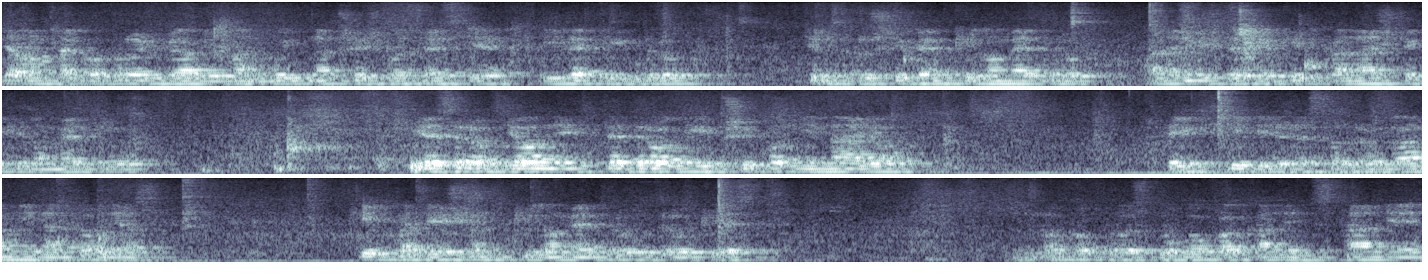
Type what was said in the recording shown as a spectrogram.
Ja mam taką prośbę, aby Pan Wójt na przyszłą sesję ile tych dróg tym zruszyłem kilometrów, ale myślę, że kilkanaście kilometrów jest robionych. Te drogi przypominają w tej chwili, że są drogami, natomiast kilkadziesiąt kilometrów dróg jest no po prostu w opłakanym stanie.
